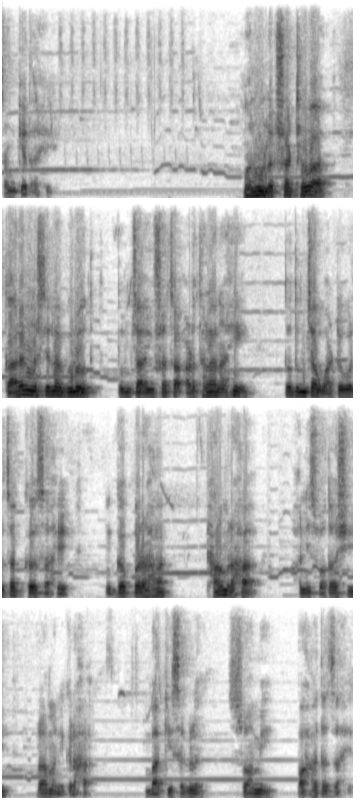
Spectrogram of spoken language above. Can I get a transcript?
संकेत आहे. म्हणून लक्षात ठेवा कारण नसलेला विरोध तुमच्या आयुष्याचा अडथळा नाही तो तुमच्या वाटेवरचा कस आहे. गप्प राहा ठाम राहा आणि स्वतःशी प्रामाणिक राहा. बाकी सगळं स्वामी पाहतच आहेत.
